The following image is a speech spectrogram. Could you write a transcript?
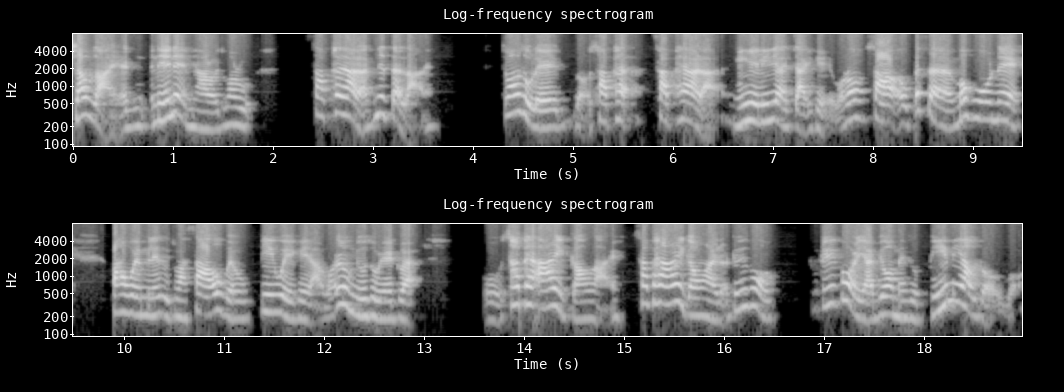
ရောက်လာရင်အနည်းနဲ့အများတော့ကျမတို့စာဖတ်ရတာနှစ်သက်လာတယ်ကျမတို့ဆိုလဲစာဖတ်စာဖတ်ရတာငငယ်လေးကြီးကြိုက်ခဲ့တယ်ပေါ့နော်စာဟိုပတ်စံမဟုတ်နဲ့ဘာဝယ်မလဲဆိုကျမစာအုပ်ပဲပြေးဝယ်ခဲ့တာပေါ့အဲ့လိုမျိုးဆိုတဲ့အတွက်ဟိုစာဖတ်အားတွေကောင်းလာတယ်စာဖတ်အားတွေကောင်းလာတယ်အတွေးခေါ်အတွေးခေါ်တွေကပြောရမယ်ဆိုဘေးမရောက်တော့ဘူးပေါ့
